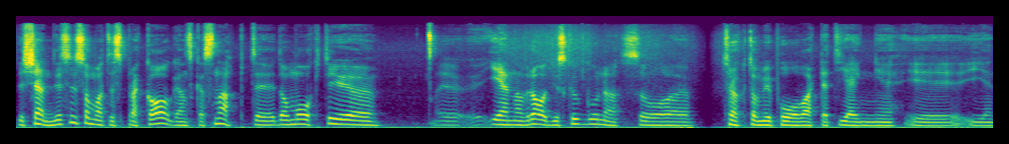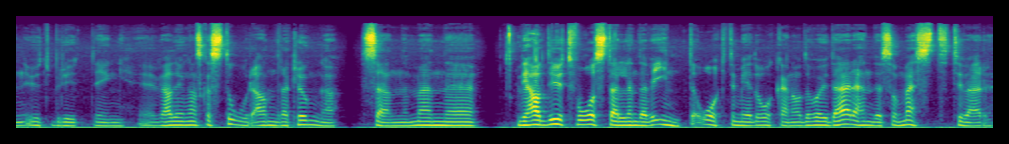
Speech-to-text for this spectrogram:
Det kändes ju som att det sprack av ganska snabbt. Eh, de åkte ju i en av radioskuggorna så tryckte de ju på vart ett gäng i, i en utbrytning. Vi hade ju en ganska stor andra klunga sen men vi hade ju två ställen där vi inte åkte med åkarna och det var ju där det hände som mest tyvärr.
